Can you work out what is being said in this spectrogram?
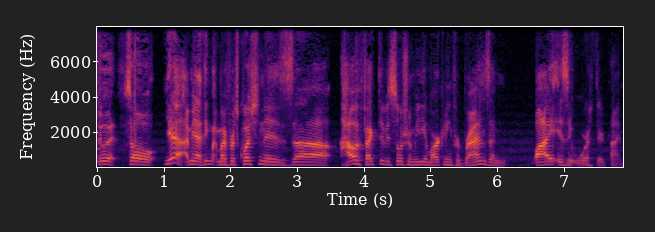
Do it. So, yeah, I mean, I think my, my first question is uh, how effective is social media marketing for brands and why is it worth their time?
